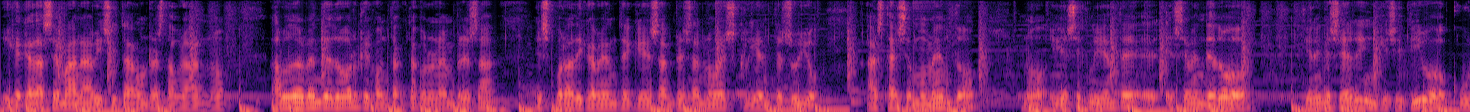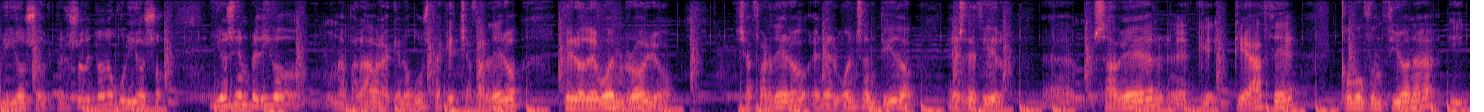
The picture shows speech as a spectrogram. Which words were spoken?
y que cada semana visita un restaurante, ¿no? Hablo del vendedor que contacta con una empresa esporádicamente, que esa empresa no es cliente suyo hasta ese momento, ¿no? Y ese cliente, ese vendedor, tiene que ser inquisitivo, curioso, pero sobre todo curioso. Y yo siempre digo una palabra que nos gusta, que es chafardero, pero de buen rollo. Chafardero en el buen sentido. Es decir, eh, saber eh, qué, hace, cómo funciona y,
